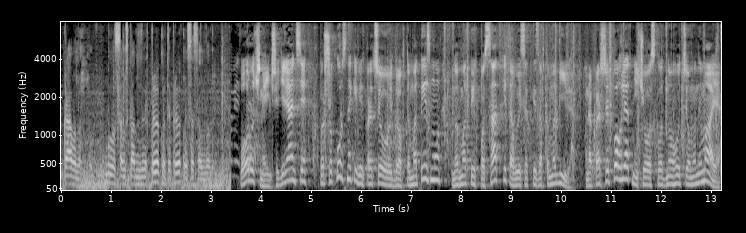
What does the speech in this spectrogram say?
правила. Було саме складно до них привикнути, привикнути, все стало добре. Поруч на іншій ділянці першокурсники відпрацьовують до автоматизму норматив посадки та висадки з автомобіля. На перший погляд нічого складного у цьому немає,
